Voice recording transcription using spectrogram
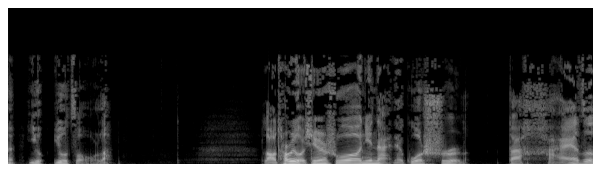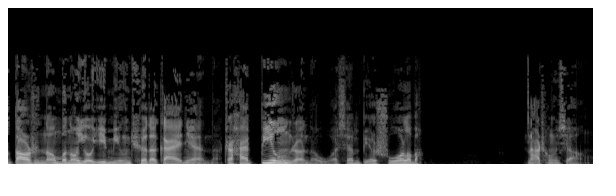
又又走了。老头有心说：“你奶奶过世了，但孩子倒是能不能有一明确的概念呢？这还病着呢，我先别说了吧。”哪成想，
